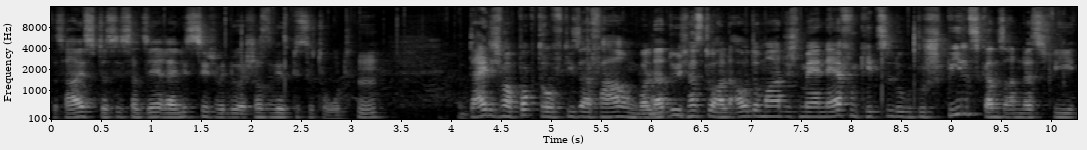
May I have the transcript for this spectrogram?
Das heißt, das ist halt sehr realistisch, wenn du erschossen wirst, bist du tot. Hm. Und da hätte ich mal Bock drauf, diese Erfahrung, weil dadurch hast du halt automatisch mehr Nervenkitzel, du, du spielst ganz anders, wie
